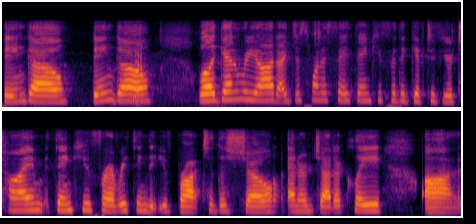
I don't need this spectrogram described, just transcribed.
Bingo. Bingo. Yeah. Well, again, Riyadh, I just want to say thank you for the gift of your time. Thank you for everything that you've brought to this show energetically, uh,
